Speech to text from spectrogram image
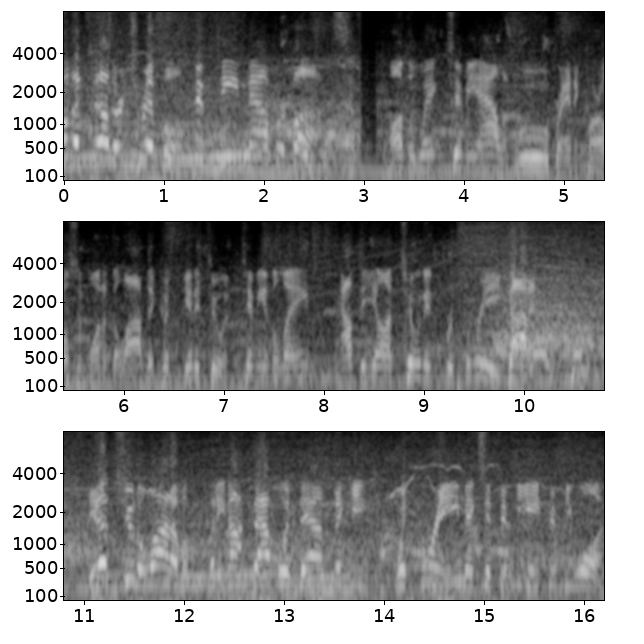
with another triple. 15 now for Fonz. On the wing, Timmy Allen. Ooh, Branden Carlson wanted to lob. They couldn't get it to him. Timmy in the lane. Out to Jantunen for three. Got it. He doesn't shoot a lot of them, but he knocked that one down. Mickey with three makes it 58-51.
